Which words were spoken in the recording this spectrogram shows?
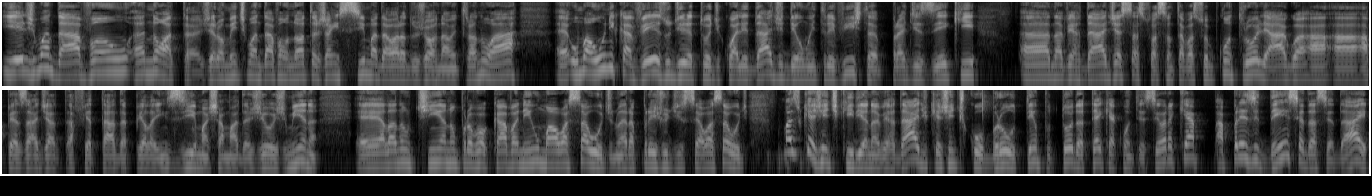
e eles mandavam a nota. Geralmente mandavam nota já em cima da hora do jornal entrar no ar. É, uma única vez o diretor de qualidade deu uma entrevista para dizer que Uh, na verdade, essa situação estava sob controle. A água, a, a, apesar de afetada pela enzima chamada geosmina, ela não tinha, não provocava nenhum mal à saúde, não era prejudicial à saúde. Mas o que a gente queria, na verdade, o que a gente cobrou o tempo todo até que aconteceu, era que a, a presidência da SEDAI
